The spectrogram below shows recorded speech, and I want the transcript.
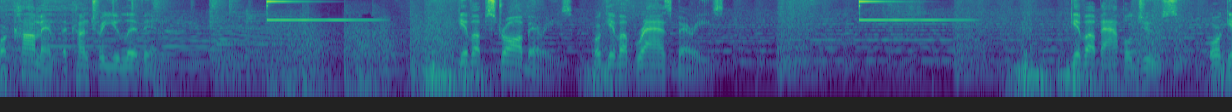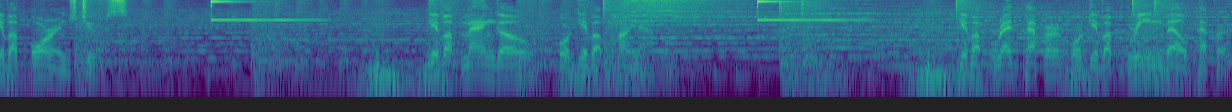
or comment the country you live in. Give up strawberries or give up raspberries. Give up apple juice or give up orange juice. Give up mango or give up pineapple. Give up red pepper or give up green bell pepper.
